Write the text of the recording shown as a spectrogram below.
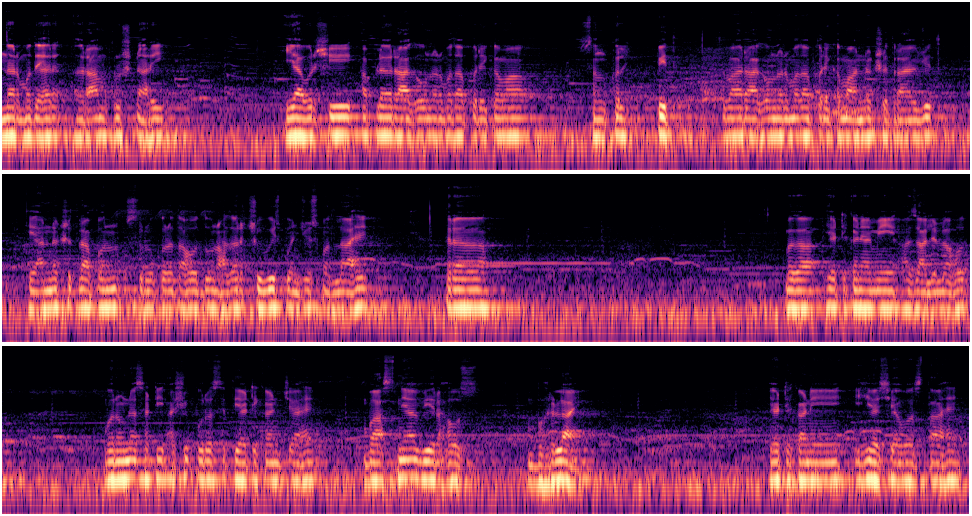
नर्मदे हर रामकृष्ण हरी. यावर्षी आपलं राघव नर्मदा परिक्रमा संकल्पित किंवा राघव नर्मदा परिक्रमा अन्नक्षेत्र आयोजित. हे अन्नक्षेत्र आपण सुरू करत आहोत दोन हजार चोवीस पंचवीसमधलं आहे. तर बघा या ठिकाणी आम्ही आज आलेलो आहोत. बनवण्यासाठी अशी परिस्थिती या ठिकाणची आहे. बासन्या वेअर हाऊस भरला आहे या ठिकाणी ही अशी अवस्था आहे.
